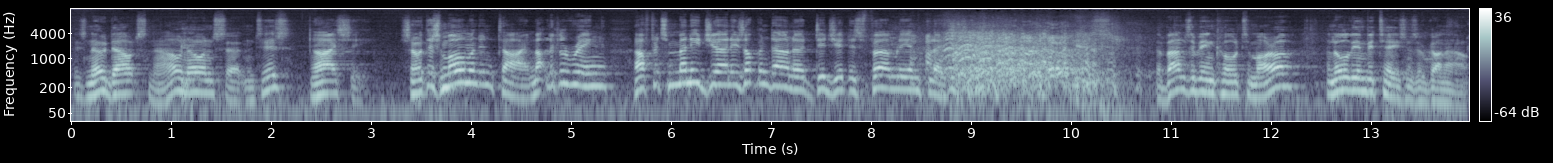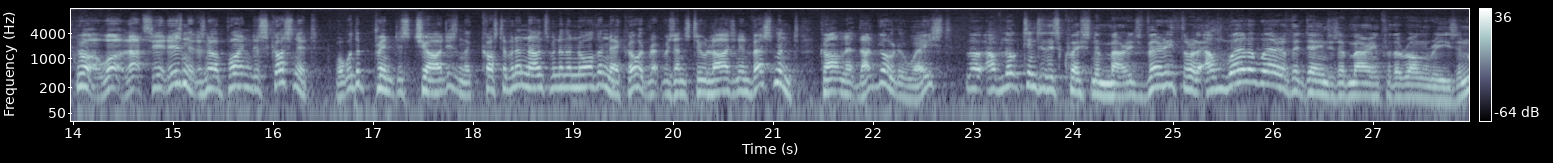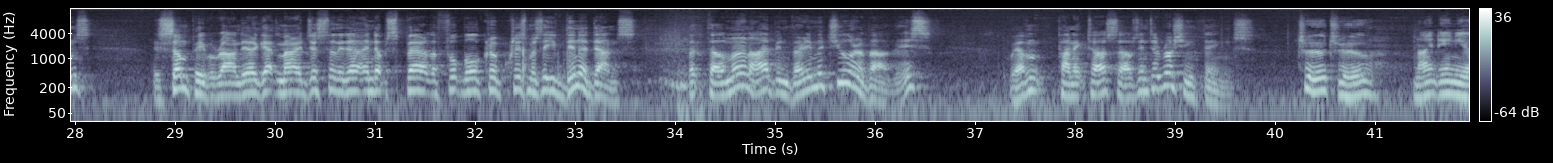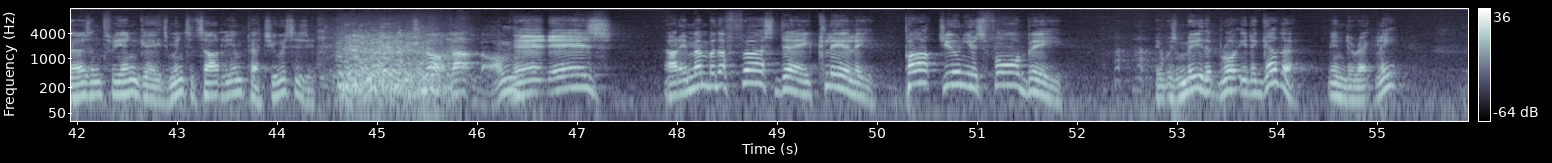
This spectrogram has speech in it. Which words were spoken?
There's no doubts now, no uncertainties. I see. So at this moment in time, that little ring, after its many journeys up and down her digit, is firmly in place. Yes. The banns are being called tomorrow, and all the invitations have gone out. Oh, well, that's it, isn't it? There's no point in discussing it. What with the printer's charges and the cost of an announcement in the Northern Echo, it represents too large an investment. Can't let that go to waste. Look, I've looked into this question of marriage very thoroughly. I'm well aware of the dangers of marrying for the wrong reasons. There's some people round here get married just so they don't end up spare at the football club Christmas Eve dinner dance. But Thelma and I have been very mature about this. We haven't panicked ourselves into rushing things. True, true. 19 years and three engagements. It's hardly impetuous, is it? It's not that long. It is. I remember the first day clearly. Park Juniors 4B. It was me that brought you together, indirectly.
